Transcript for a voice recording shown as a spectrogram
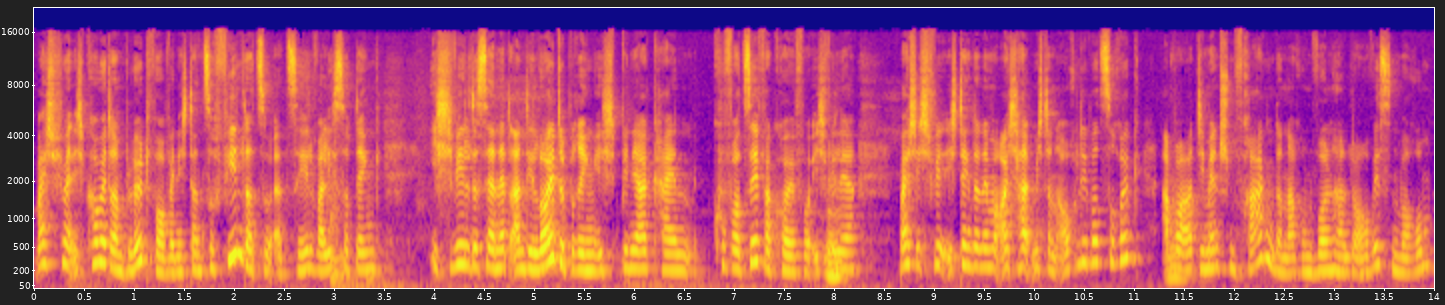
weißt du, ich, meine, ich komme mir dann blöd vor, wenn ich dann zu viel dazu erzähle, weil ich so denke, ich will das ja nicht an die Leute bringen. Ich bin ja kein QVC-Verkäufer. Ich will Mhm. ja, weißt du, ich, will- ich denke dann immer, oh, ich halte mich dann auch lieber zurück. Aber Mhm. die Menschen fragen danach und wollen halt auch wissen, warum.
